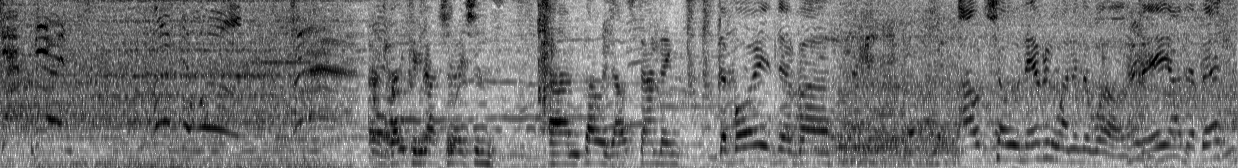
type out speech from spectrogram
Champions of the world! Well, congratulations. Um, that was outstanding. The boys have uh, outshone everyone in the world. They are the best.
